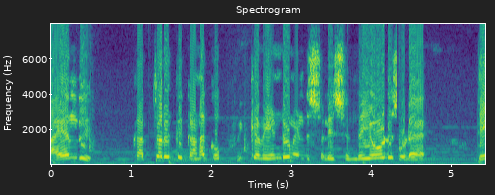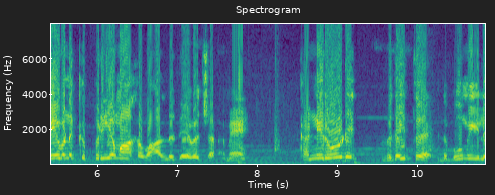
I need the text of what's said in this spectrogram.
பயந்து கத்தருக்கு கணக்கு ஒப்புவிக்க வேண்டும் என்று சொல்லி சிந்தையோடு கூட தேவனுக்கு பிரியமாக வாழ்ந்த தேவச்சனமே கண்ணீரோடு விதைத்த இந்த பூமியில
